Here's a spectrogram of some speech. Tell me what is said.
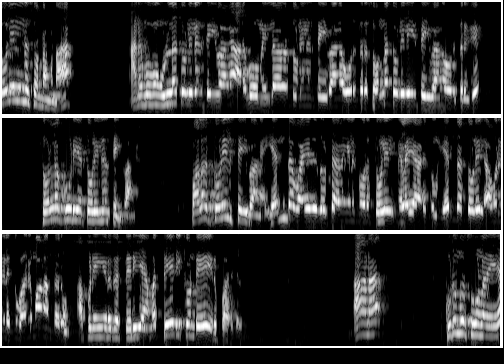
தொழில்னு சொன்னோம்னா அனுபவம் உள்ள தொழிலும் செய்வாங்க அனுபவம் இல்லாத தொழிலும் செய்வாங்க. ஒருத்தர் சொன்ன தொழிலையும் செய்வாங்க ஒருத்தருக்கு சொல்லக்கூடிய தொழிலும் செய்வாங்க. பல தொழில் செய்வாங்க. எந்த வயது தொட்டு அவங்களுக்கு ஒரு தொழில் நிலையா இருக்கும் எந்த தொழில் அவர்களுக்கு வருமானம் தரும் அப்படிங்கிறத தெரியாம தேடிக்கொண்டே இருப்பார்கள். ஆனா குடும்ப சூழ்நிலைய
